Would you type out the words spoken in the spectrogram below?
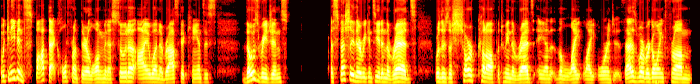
We can even spot that cold front there along Minnesota, Iowa, Nebraska, Kansas, those regions. Especially there, we can see it in the reds where there's a sharp cutoff between the reds and the light, light oranges. That is where we're mm. going from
